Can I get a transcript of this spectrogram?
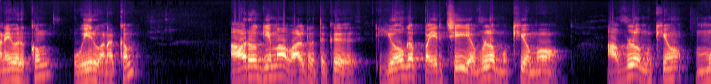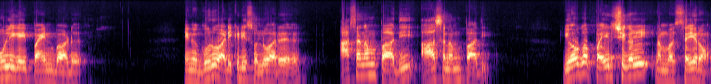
அனைவருக்கும் உயிர் வணக்கம். ஆரோக்கியமாக வாழ்கிறதுக்கு யோக பயிற்சி எவ்வளோ முக்கியமோ அவ்வளோ முக்கியம் மூலிகை பயன்பாடு. எங்கள் குரு அடிக்கடி சொல்லுவார் அசனம் பாதி ஆசனம் பாதி. யோக பயிற்சிகள் நம்ம செய்கிறோம்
